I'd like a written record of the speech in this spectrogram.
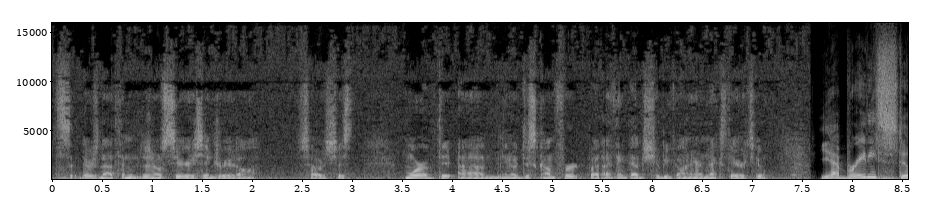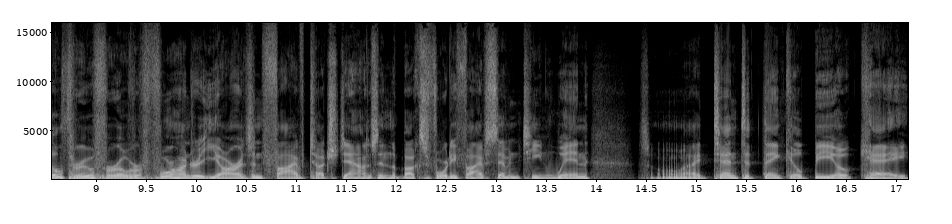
it's there's nothing, there's no serious injury at all. So it's just more of um, you know discomfort. But I think that should be gone here next day or two. Yeah, Brady still threw for over 400 yards and five touchdowns in the Bucks' 45-17 win. So I tend to think he'll be okay.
